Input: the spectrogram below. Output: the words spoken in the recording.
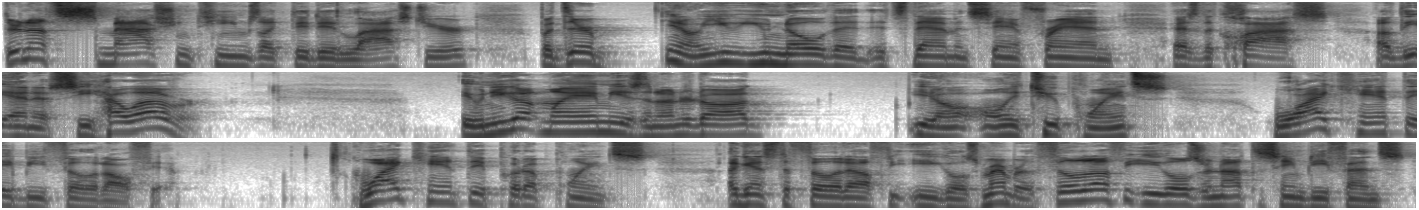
they're not smashing teams like they did last year, but they're you know you you know that it's them and San Fran as the class of the NFC. However, when you got Miami as an underdog, you know only two points. Why can't they beat Philadelphia? Why can't they put up points against the Philadelphia Eagles? Remember, the Philadelphia Eagles are not the same defense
